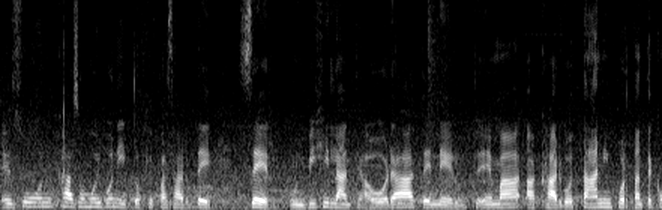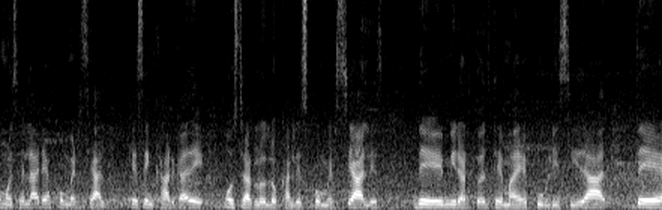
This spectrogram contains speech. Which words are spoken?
es un caso muy bonito que pasar de ser un vigilante ahora a tener un tema a cargo tan importante como es el área comercial, que se encarga de mostrar los locales comerciales, de mirar todo el tema de publicidad, de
